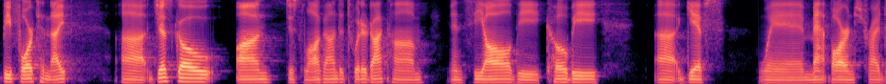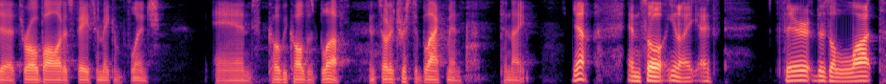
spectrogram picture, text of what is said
before tonight, uh, just go on, just log on to twitter.com and see all the Kobe uh, gifts when Matt Barnes tried to throw a ball at his face and make him flinch. And Kobe called his bluff. And so did Tristan Blackmon tonight. Yeah. And so, you know, I, I there there's a lot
